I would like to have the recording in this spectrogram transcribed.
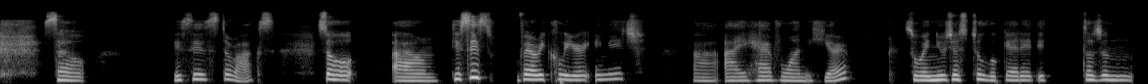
so this is the rocks. So um, this is very clear image. Uh, I have one here. So when you just to look at it, it doesn't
